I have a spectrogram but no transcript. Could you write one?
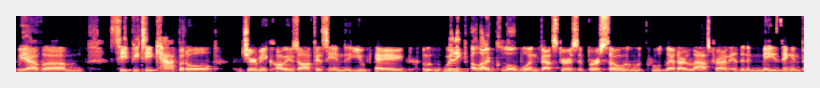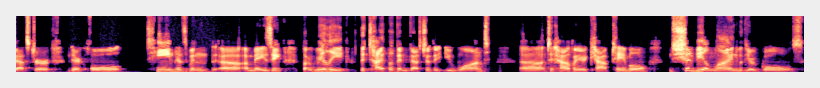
we have um, CPT Capital, Jeremy Coller's office in the UK. Really, a lot of global investors. Verso, who led our last round, is an amazing investor. Their whole team has been uh, amazing. But really, the type of investor that you want uh, to have on your cap table should be aligned with your goals.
